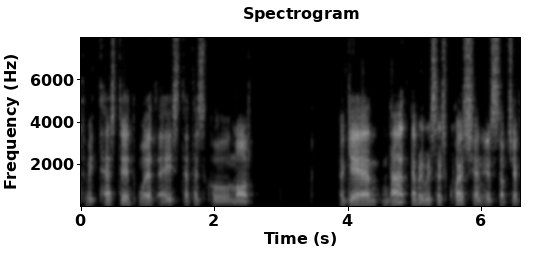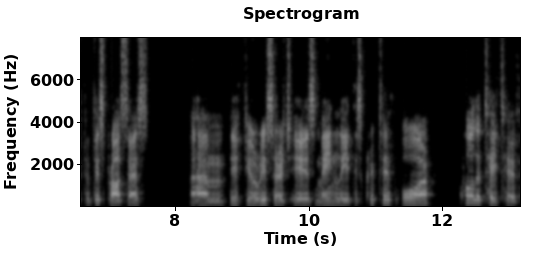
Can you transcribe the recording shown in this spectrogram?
to be tested with a statistical model. Again, not every research question is subject to this process um, if your research is mainly descriptive or qualitative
